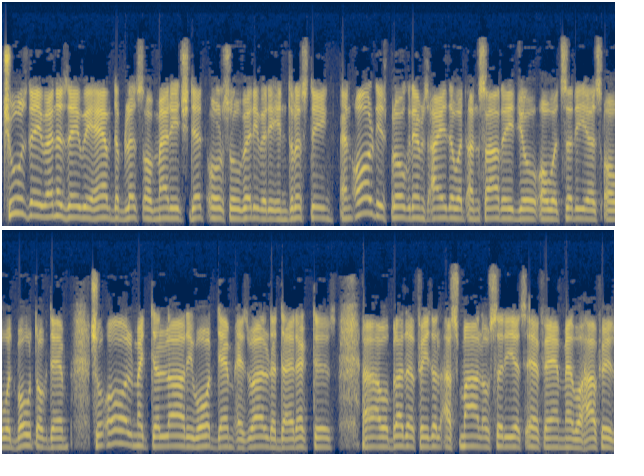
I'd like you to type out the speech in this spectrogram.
Tuesday, Wednesday, we have the bliss of marriage. That also very, very interesting. And all these programs, either with Ansar Radio or with Sirius or with both of them. So all might Allah reward them as well, the directors. Uh, our brother Faisal Asmal of Sirius FM, and Hafiz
